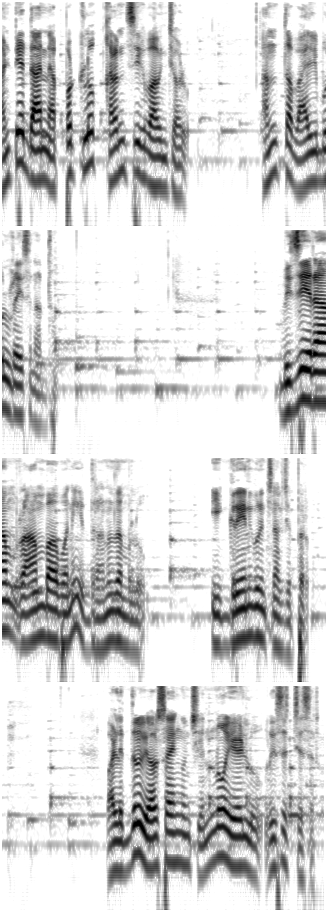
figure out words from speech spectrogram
అంటే దాన్ని అప్పట్లో కరెన్సీగా భావించేవాడు అంత వాల్యుబుల్ రైస్ అని అర్థం. విజయరామ్ రాంబాబు అని ఇద్దరు అన్నదమ్ములు ఈ గ్రెయిన్ గురించి నాకు చెప్పారు. వాళ్ళిద్దరూ వ్యవసాయం గురించి ఎన్నో ఏళ్ళు రీసెర్చ్ చేశారు.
